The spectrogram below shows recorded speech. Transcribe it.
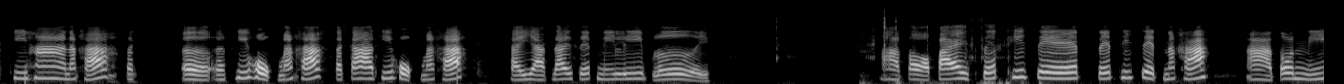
ตที่ห้านะคะตะเอ่อเอ่อที่หกนะคะ ตะกร้าที่หกนะคะ ใครอยากได้เซตนี้รีบเลย อ่าต่อไปเซตที่เจ็ดเซตที่เจ็ดนะคะ อ่าต้นนี้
